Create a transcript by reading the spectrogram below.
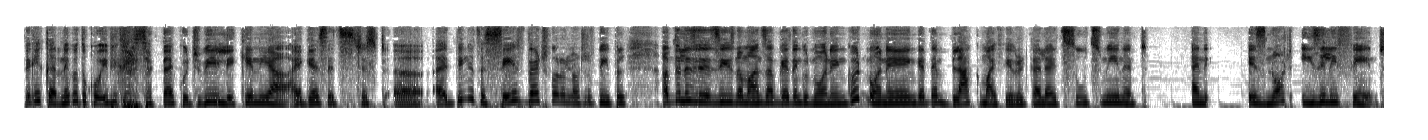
देखिए करने को तो कोई भी कर सकता है कुछ भी लेकिन या I guess it's just I think it's a safe bet for a lot of people Abdul Aziz Noman साहब कहते हैं गुड मॉर्निंग गुड मॉर्निंग कहते हैं black my favourite colour it suits me it and is not easily faint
